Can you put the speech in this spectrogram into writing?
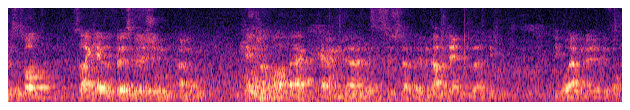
this talk. So I gave the first version, um, came a while back, and uh, this is just a bit of an update for those people, people who haven't heard it before.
